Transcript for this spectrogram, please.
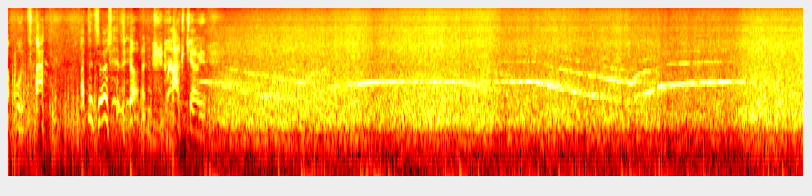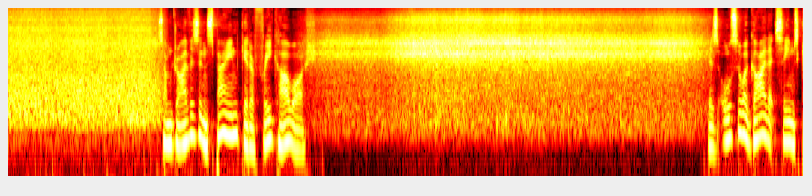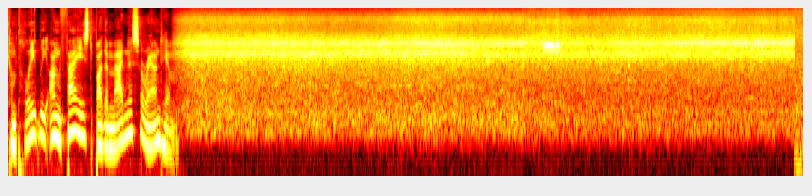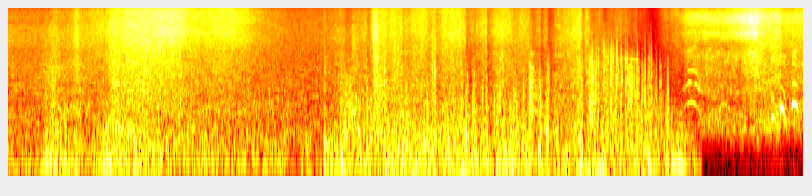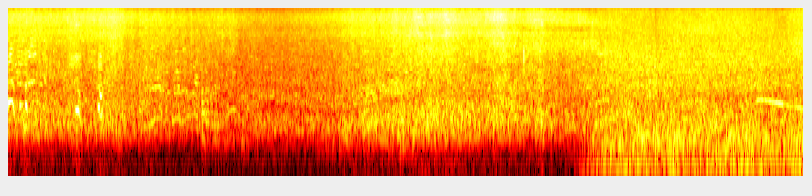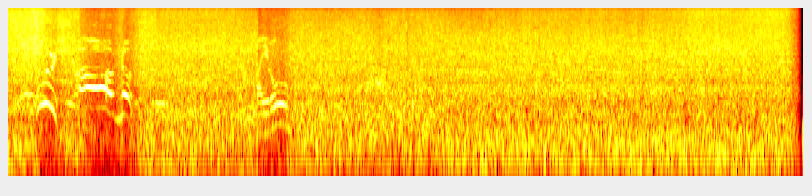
Porca! Attenzione, attenzione! Mia! Some drivers in Spain get a free car wash. There's also a guy that seems completely unfazed by the madness around him.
